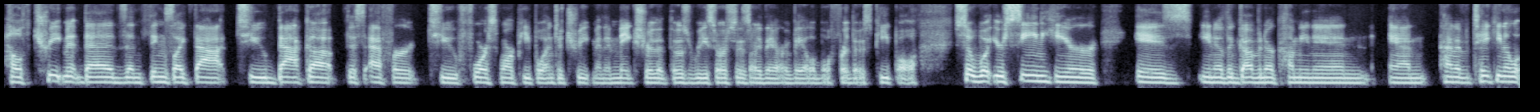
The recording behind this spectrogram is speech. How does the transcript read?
health treatment beds and things like that to back up this effort to force more people into treatment and make sure that those resources are there available for those people. So what you're seeing here is you know the governor coming in and kind of taking a,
